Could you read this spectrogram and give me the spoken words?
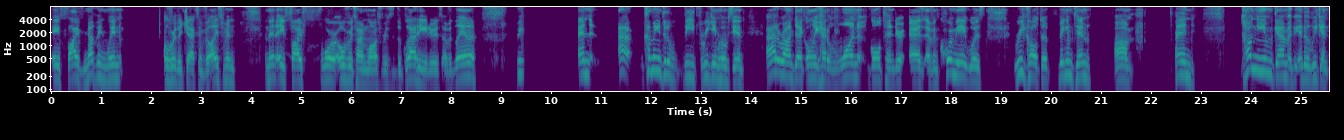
a five nothing win over the Jacksonville Icemen, and then a five four overtime loss versus the Gladiators of Atlanta. And uh, coming into the, the three game homestand, Adirondack only had one goaltender as Evan Cormier was recalled to Binghamton. Um, and talking to him again at the end of the weekend,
